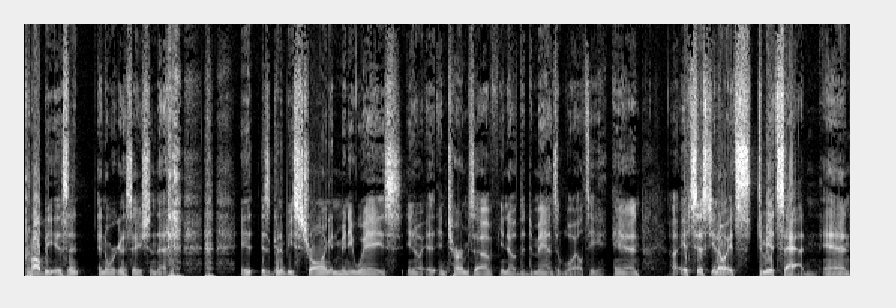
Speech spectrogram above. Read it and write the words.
probably isn't an organization that is going to be strong in many ways, you know, in terms of you know the demands of loyalty. And uh, it's just you know it's to me it's sad. And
